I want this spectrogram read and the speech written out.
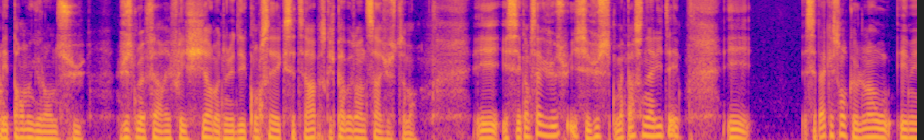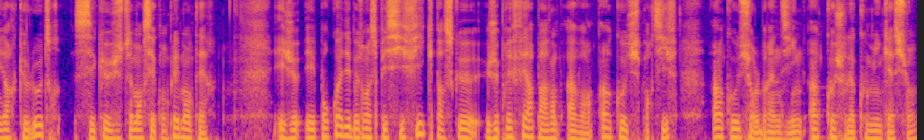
mais pas en me gueulant dessus. Juste me faire réfléchir, me donner des conseils, etc. Parce que j'ai pas besoin de ça, justement. Et, et c'est comme ça que je suis, c'est juste ma personnalité. Et c'est pas question que l'un est meilleur que l'autre, c'est que justement c'est complémentaire. Et, pourquoi des besoins spécifiques? Parce que je préfère par exemple avoir un coach sportif, un coach sur le branding, un coach sur la communication,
